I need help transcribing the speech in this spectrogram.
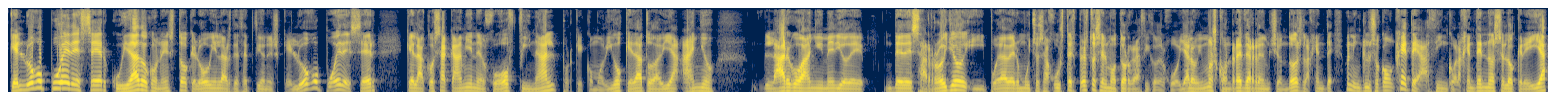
Que luego puede ser, cuidado con esto, que luego vienen las decepciones, que luego puede ser que la cosa cambie en el juego final, porque como digo, queda todavía año largo, año y medio de, de desarrollo y puede haber muchos ajustes, pero esto es el motor gráfico del juego. Ya lo vimos con Red Dead Redemption 2, la gente, bueno, incluso con GTA 5, la gente no se lo creía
